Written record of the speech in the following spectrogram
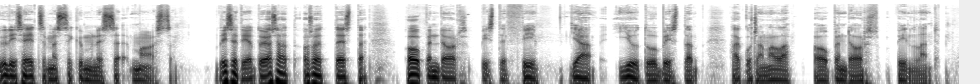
yli 70 maassa. Lisätietoja saat osoitteesta opendoors.fi ja YouTubesta hakusanalla Open Doors Finland.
